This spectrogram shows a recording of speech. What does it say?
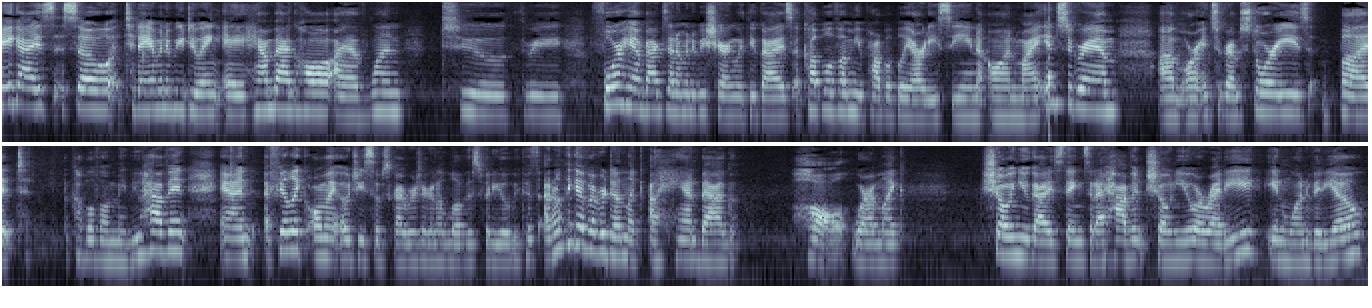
Hey guys, so today I'm going to be doing a handbag haul. I have one, two, three, four handbags that I'm going to be sharing with you guys. A couple of them you probably already seen on my Instagram um, or Instagram stories, but a couple of them maybe you haven't. And I feel like all my OG subscribers are going to love this video because I don't think I've ever done like a handbag haul where I'm like showing you guys things that I haven't shown you already in one video.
